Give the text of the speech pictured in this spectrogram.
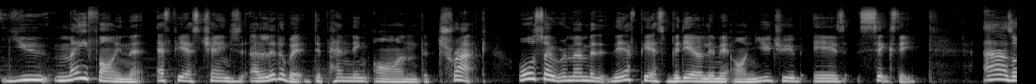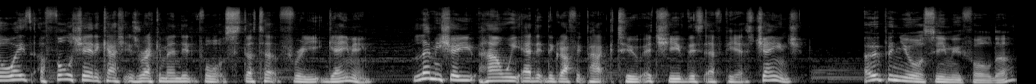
You may find that FPS changes a little bit depending on the track. Also remember that the FPS video limit on YouTube is 60. As always, a full shader cache is recommended for stutter-free gaming. Let me show you how we edit the graphic pack to achieve this FPS change. Open your Cemu folder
